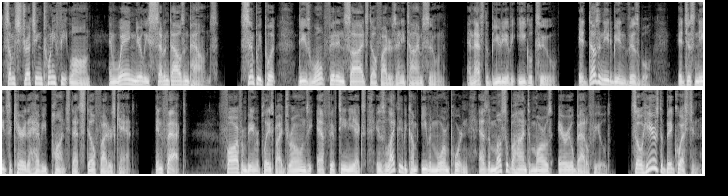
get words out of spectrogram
some stretching 20 feet long and weighing nearly 7,000 pounds. Simply put, these won't fit inside stealth fighters anytime soon. And that's the beauty of the Eagle 2. It doesn't need to be invisible. It just needs to carry the heavy punch that stealth fighters can't. In fact, far from being replaced by drones, the F-15EX is likely to become even more important as the muscle behind tomorrow's aerial battlefield. So here's the big question.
